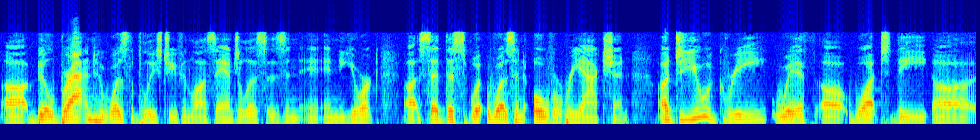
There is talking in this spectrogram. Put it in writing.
Uh, Bill Bratton, who was the police chief in Los Angeles, is in, in, in New York, uh, said this w- was an overreaction. Uh, do you agree with uh, what the uh,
